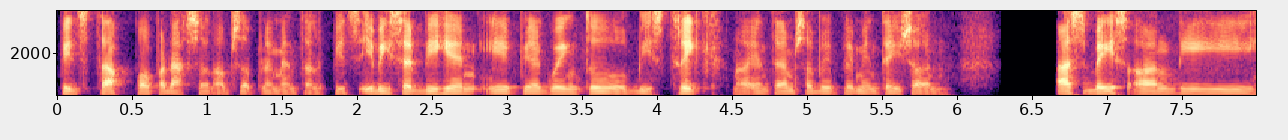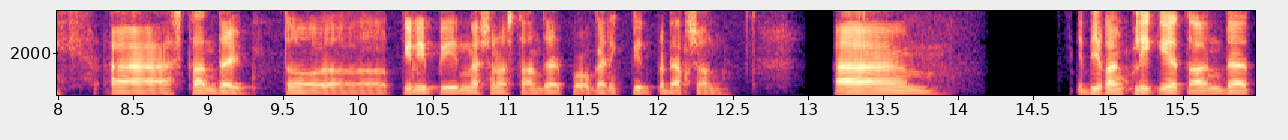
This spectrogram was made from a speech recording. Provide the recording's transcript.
feedstock for production of supplemental feeds. Ibig sabihin, if you're going to be strict no, in terms of implementation, as based on the uh, standard, the uh, Philippine National Standard for Organic Feed Production, um, if you can click it on that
